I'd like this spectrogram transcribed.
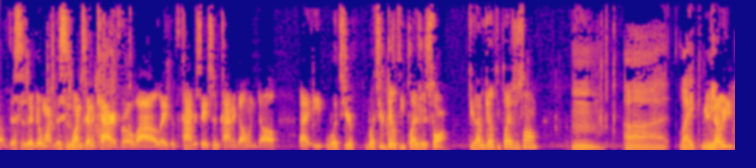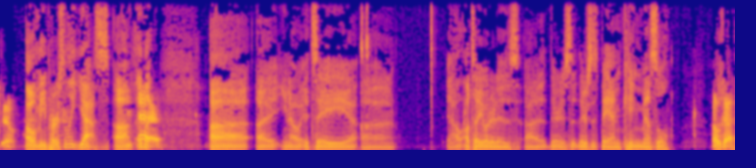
oh, this is a good one. This is one's gonna carry for a while. Like if the conversation's kind of going dull, uh, what's your what's your guilty pleasure song? Do you have a guilty pleasure song? Mm. Uh, like You me- know you do. Oh, me personally, yes. Uh, Yeah. uh, uh, you know, it's a. Uh, I'll, I'll tell you what it is. Uh, there's there's this band King Missile, Okay.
